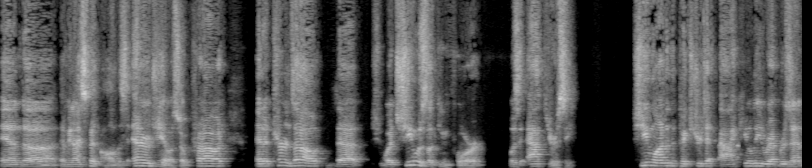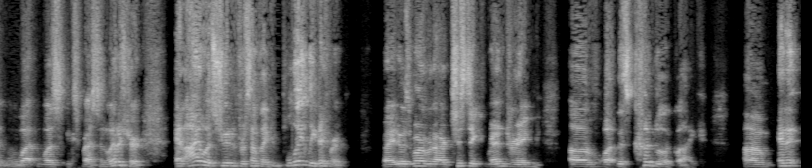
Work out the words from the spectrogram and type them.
And uh, I mean, I spent all this energy. I was so proud. And it turns out that what she was looking for was accuracy. She wanted the picture to accurately represent what was expressed in literature. And I was shooting for something completely different, right? It was more of an artistic rendering of what this could look like. Um, and it,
